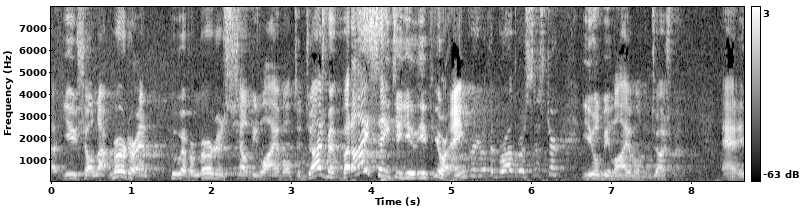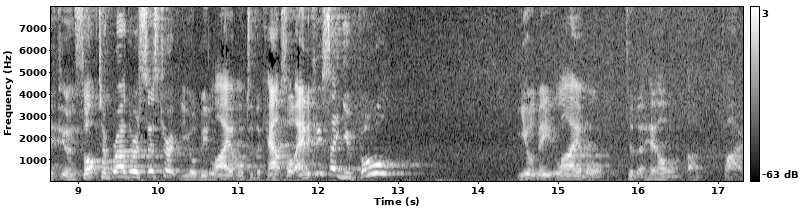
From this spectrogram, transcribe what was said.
uh, You shall not murder, and whoever murders shall be liable to judgment. But I say to you, if you are angry with a brother or sister, you'll be liable to judgment. And if you insult a brother or sister, you'll be liable to the council. And if you say, You fool, you'll be liable to the hell of fire.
